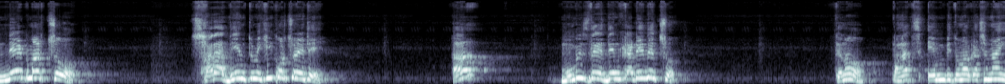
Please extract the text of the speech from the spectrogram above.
নেট মারছো সারা দিন তুমি কি করছ নেটে হ্যাঁ? মুভিজ থেকে দিন কাটিয়ে দিচ্ছ? কেন? পাঁচ এমবি তোমার কাছে নাই।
